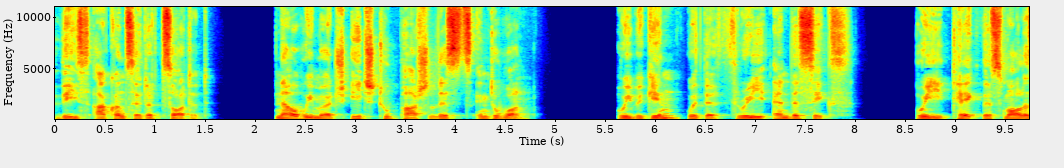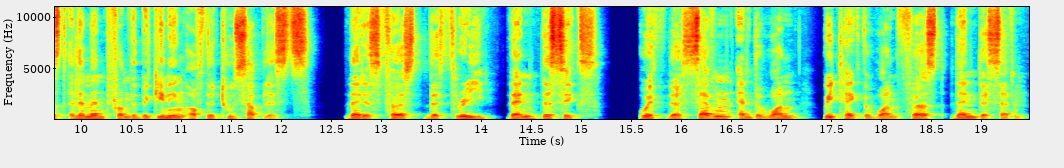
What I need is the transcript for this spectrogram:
These are considered sorted. Now we merge each two partial lists into one. We begin with the 3 and the 6. We take the smallest element from the beginning of the two sublists. That is first the 3, then the 6. With the 7 and the 1, we take the 1 first, then the 7.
